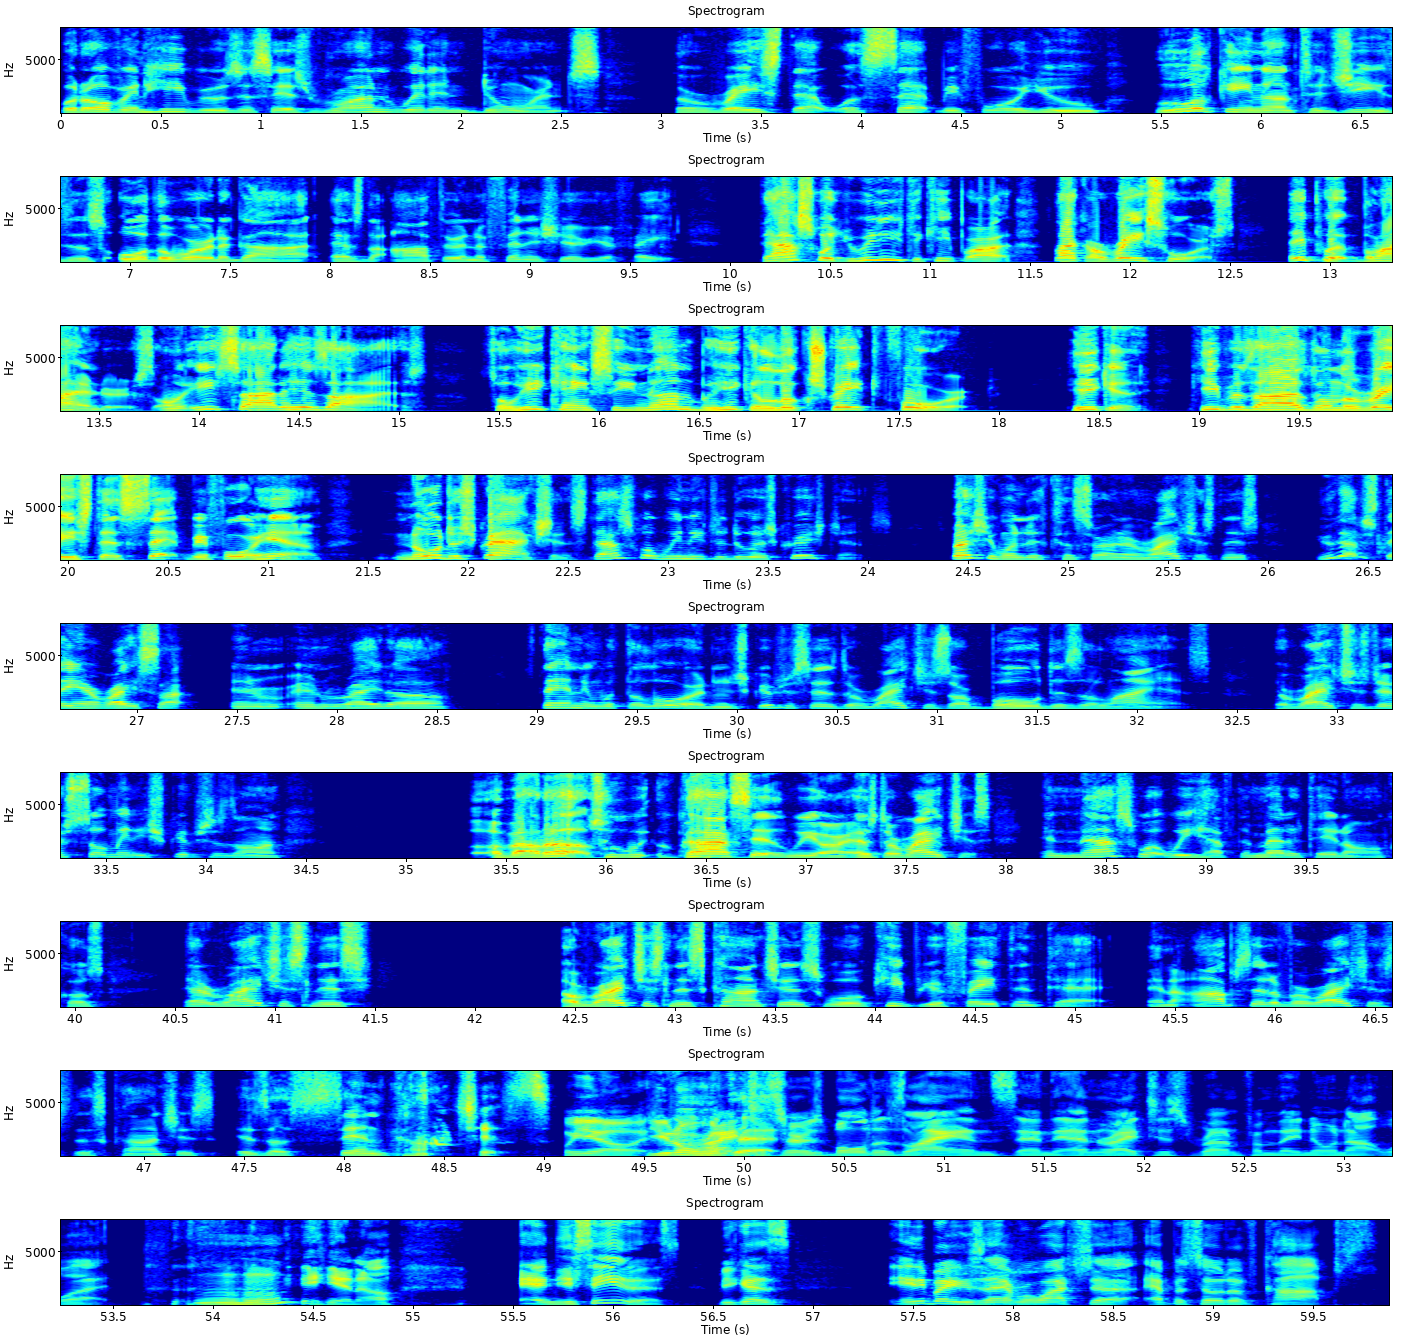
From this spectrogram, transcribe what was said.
But over in Hebrews, it says, "Run with endurance the race that was set before you, looking unto Jesus or the Word of God as the author and the finisher of your faith. That's what we need to keep our like a racehorse. They put blinders on each side of his eyes so he can't see none, but he can look straight forward. He can keep his eyes on the race that's set before him. No distractions. That's what we need to do as Christians, especially when it's concerning righteousness. You got to stay in right in, in right uh standing with the Lord. And the scripture says the righteous are bold as a lions. The righteous. There's so many scriptures on about us who we, God says we are as the righteous, and that's what we have to meditate on because that righteousness, a righteousness conscience will keep your faith intact. And the opposite of a righteousness conscience is a sin conscience. Well, you know, You don't the want righteous that. are as bold as lions, and the unrighteous run from they know not what. Mm-hmm. you know, and you see this because anybody who's ever watched an episode of Cops,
